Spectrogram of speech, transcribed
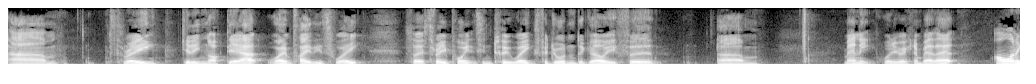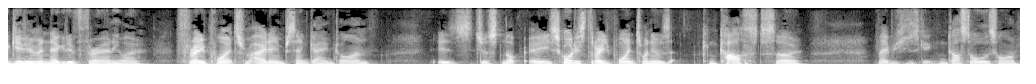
um, three, getting knocked out, won't play this week. So three points in two weeks for Jordan DeGoey for um, Manny. What do you reckon about that? I want to give him a negative three anyway. Three points from eighteen percent game time is just not. He scored his three points when he was concussed, so maybe he should just get concussed all the time.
